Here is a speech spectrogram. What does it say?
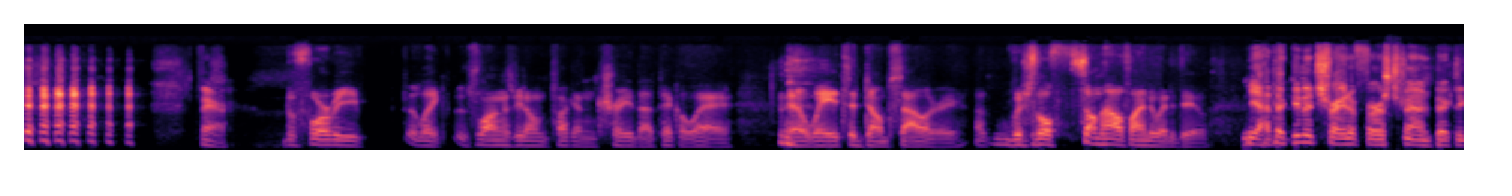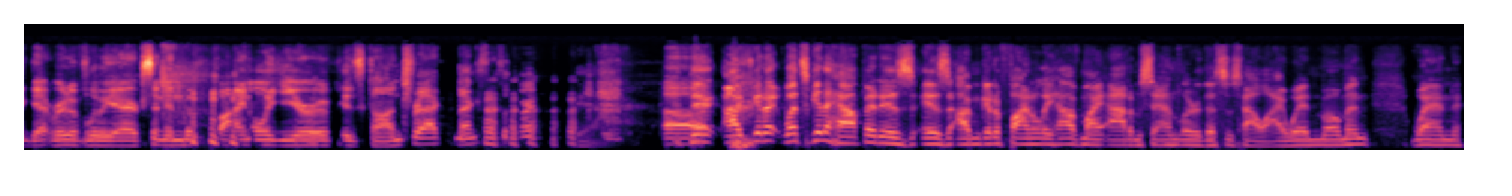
Fair. Before we like, as long as we don't fucking trade that pick away in a way to dump salary, uh, which they'll somehow find a way to do. Yeah, they're going to trade a first round pick to get rid of Loui Eriksson in the final year of his contract next summer. Yeah. Uh, I'm gonna. What's gonna happen is is I'm gonna finally have my Adam Sandler. This is how I win moment when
